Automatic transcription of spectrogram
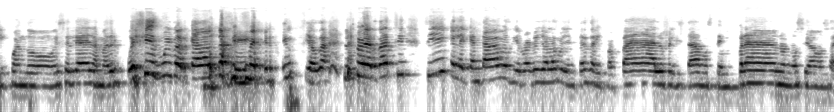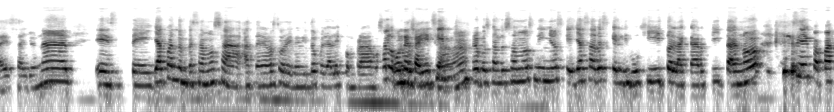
y cuando es el Día de la Madre, pues sí es muy marcada la diferencia. O sea, la verdad, sí, sí que le cantábamos mi hermano y yo las mañanitas a mi papá, lo felicitábamos temprano, nos íbamos a desayunar este, ya cuando empezamos a, tener nuestro dinerito, pues ya le comprábamos algo. Un pues, detallito, Pero pues cuando somos niños, que ya sabes que el dibujito, la cartita, ¿no? sí, papá,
